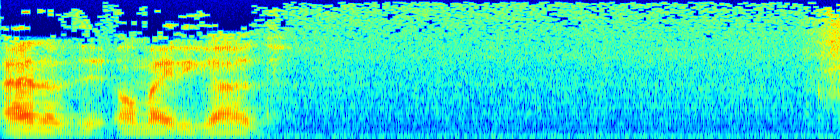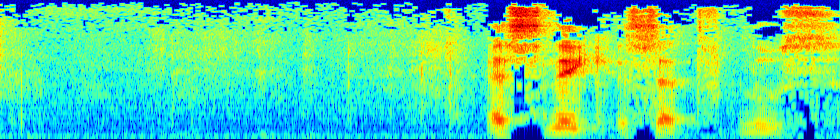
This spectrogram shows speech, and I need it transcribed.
and of the Almighty God, a snake is set loose.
